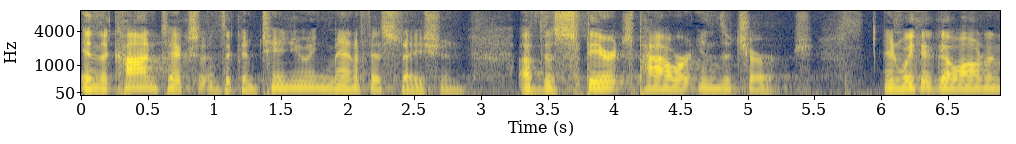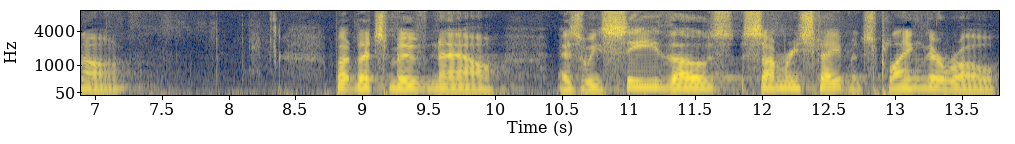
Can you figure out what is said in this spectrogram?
in the context of the continuing manifestation of the Spirit's power in the church. And we could go on and on. But let's move now as we see those summary statements playing their role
